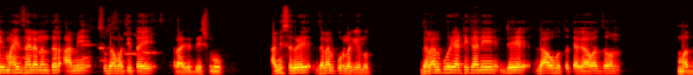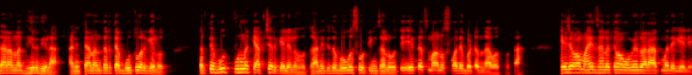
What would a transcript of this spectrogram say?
हे माहीत झाल्यानंतर आम्ही सुधामतीताई राजे देशमुख आम्ही सगळे जलालपूरला गेलो. जलालपूर या ठिकाणी जे गाव होतं त्या गावात जाऊन मतदारांना धीर दिला आणि त्यानंतर त्या बूथवर गेलो. तर ते बूथ पूर्ण कॅप्चर केलेलं होतं आणि तिथं बोगस वोटिंग चालू होते. एकच माणूसमध्ये बटन दाबत होता. हे जेव्हा माहीत झालं तेव्हा उमेदवार आतमध्ये गेले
